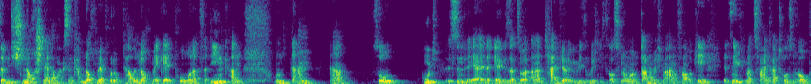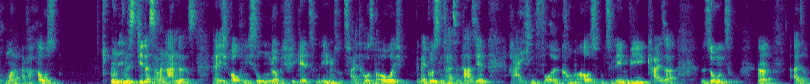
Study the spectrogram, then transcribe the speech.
damit ich noch schneller wachsen kann, noch mehr Produkte habe, noch mehr Geld pro Monat verdienen kann. Und dann, ja, so Gut, es sind eher, eher gesagt so anderthalb Jahre gewesen, wo ich nichts rausgenommen habe. Und dann habe ich mal angefangen, okay, jetzt nehme ich mal 2.000, 3.000 Euro pro Monat einfach raus und investiere das aber in anderes. Ich brauche nicht so unglaublich viel Geld zum Leben, so 2000 Euro, ich bin ja größtenteils in Asien, reichen vollkommen aus, um zu leben wie Kaiser so und so. Also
